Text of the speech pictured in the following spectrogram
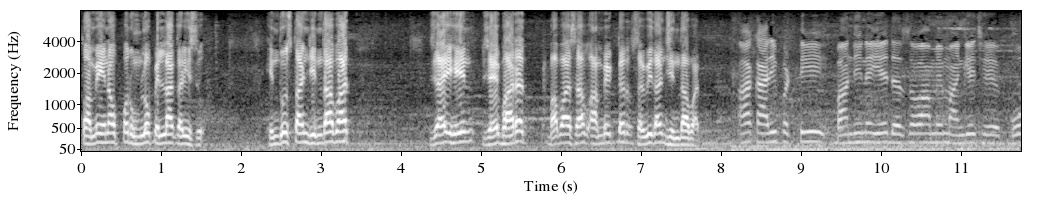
તો અમે એના ઉપર હુમલો પહેલાં કરીશું. હિન્દુસ્તાન જિંદાબાદ. જય હિન્દ, જય ભારત. બાબા સાહેબ આંબેડકર સંવિધાન જિંદાબાદ. આ કાળી પટ્ટી બાંધીને એ દર્શાવવા અમે માંગીએ છીએ. બહુ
